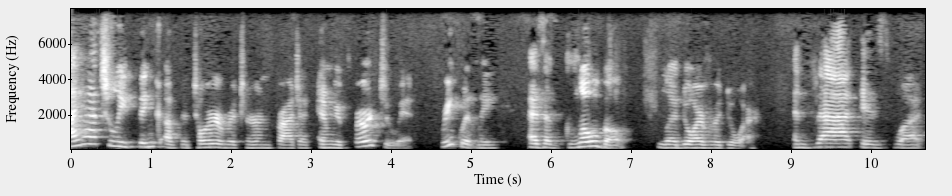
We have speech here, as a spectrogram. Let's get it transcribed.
I actually think of the Torah Return Project and refer to it frequently as a global Lador Vador. And that is what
